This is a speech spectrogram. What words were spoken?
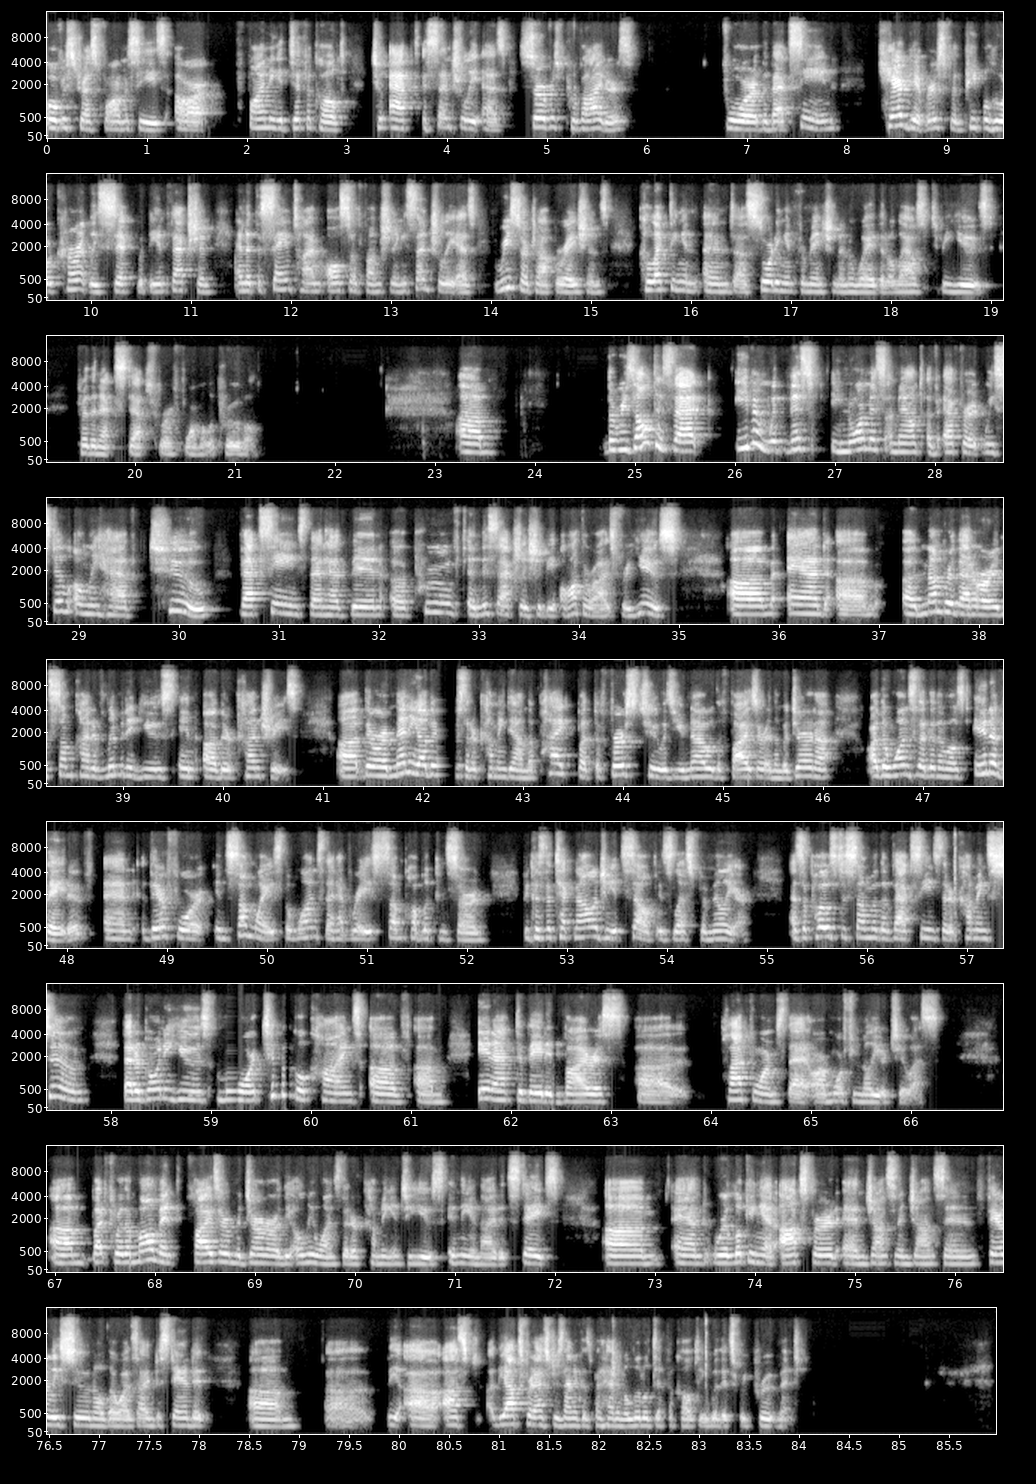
overstressed pharmacies are finding it difficult to act essentially as service providers for the vaccine, caregivers for the people who are currently sick with the infection, and at the same time also functioning essentially as research operations, collecting and, and uh, sorting information in a way that allows it to be used for the next steps for a formal approval. Um, the result is that even with this enormous amount of effort, we still only have two vaccines that have been approved, and this actually should be authorized for use, um, and um, a number that are in some kind of limited use in other countries. Uh, there are many others that are coming down the pike, but the first two, as you know, the Pfizer and the Moderna, are the ones that are the most innovative and therefore, in some ways, the ones that have raised some public concern because the technology itself is less familiar, as opposed to some of the vaccines that are coming soon that are going to use more typical kinds of um, inactivated virus uh, platforms that are more familiar to us. Um, but for the moment, Pfizer and Moderna are the only ones that are coming into use in the United States. Um, and we're looking at Oxford and Johnson & Johnson fairly soon, although as I understand it, um, uh, the, uh, the Oxford AstraZeneca has been having a little difficulty with its recruitment.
